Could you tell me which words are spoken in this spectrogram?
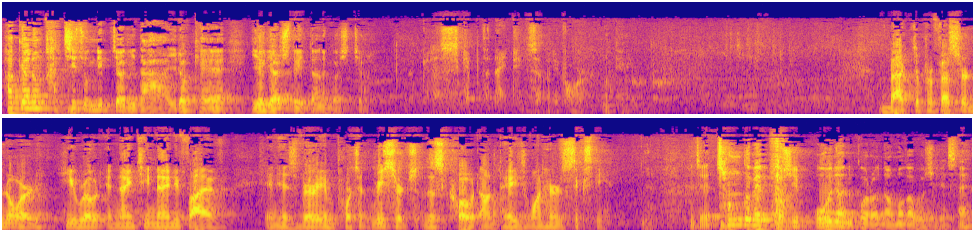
학교는 가치 중립적이다 이렇게 얘기할 수도 있다는 것이죠. Back to Professor Nord, he wrote in 1995 in his very important research this quote on page 160. 이제 1995년 거로 넘어가 보시겠어요?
